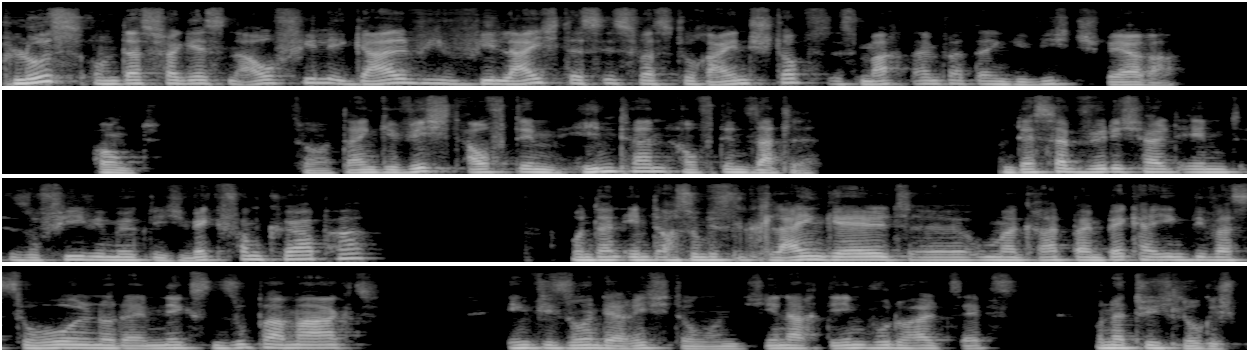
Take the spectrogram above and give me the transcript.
Plus, und das vergessen auch viele, egal wie, wie leicht es ist, was du reinstopfst, es macht einfach dein Gewicht schwerer. Punkt. So, dein Gewicht auf dem Hintern, auf den Sattel. Und deshalb würde ich halt eben so viel wie möglich weg vom Körper und dann eben auch so ein bisschen Kleingeld, äh, um mal gerade beim Bäcker irgendwie was zu holen oder im nächsten Supermarkt. Irgendwie so in der Richtung. Und je nachdem, wo du halt selbst, und natürlich logisch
